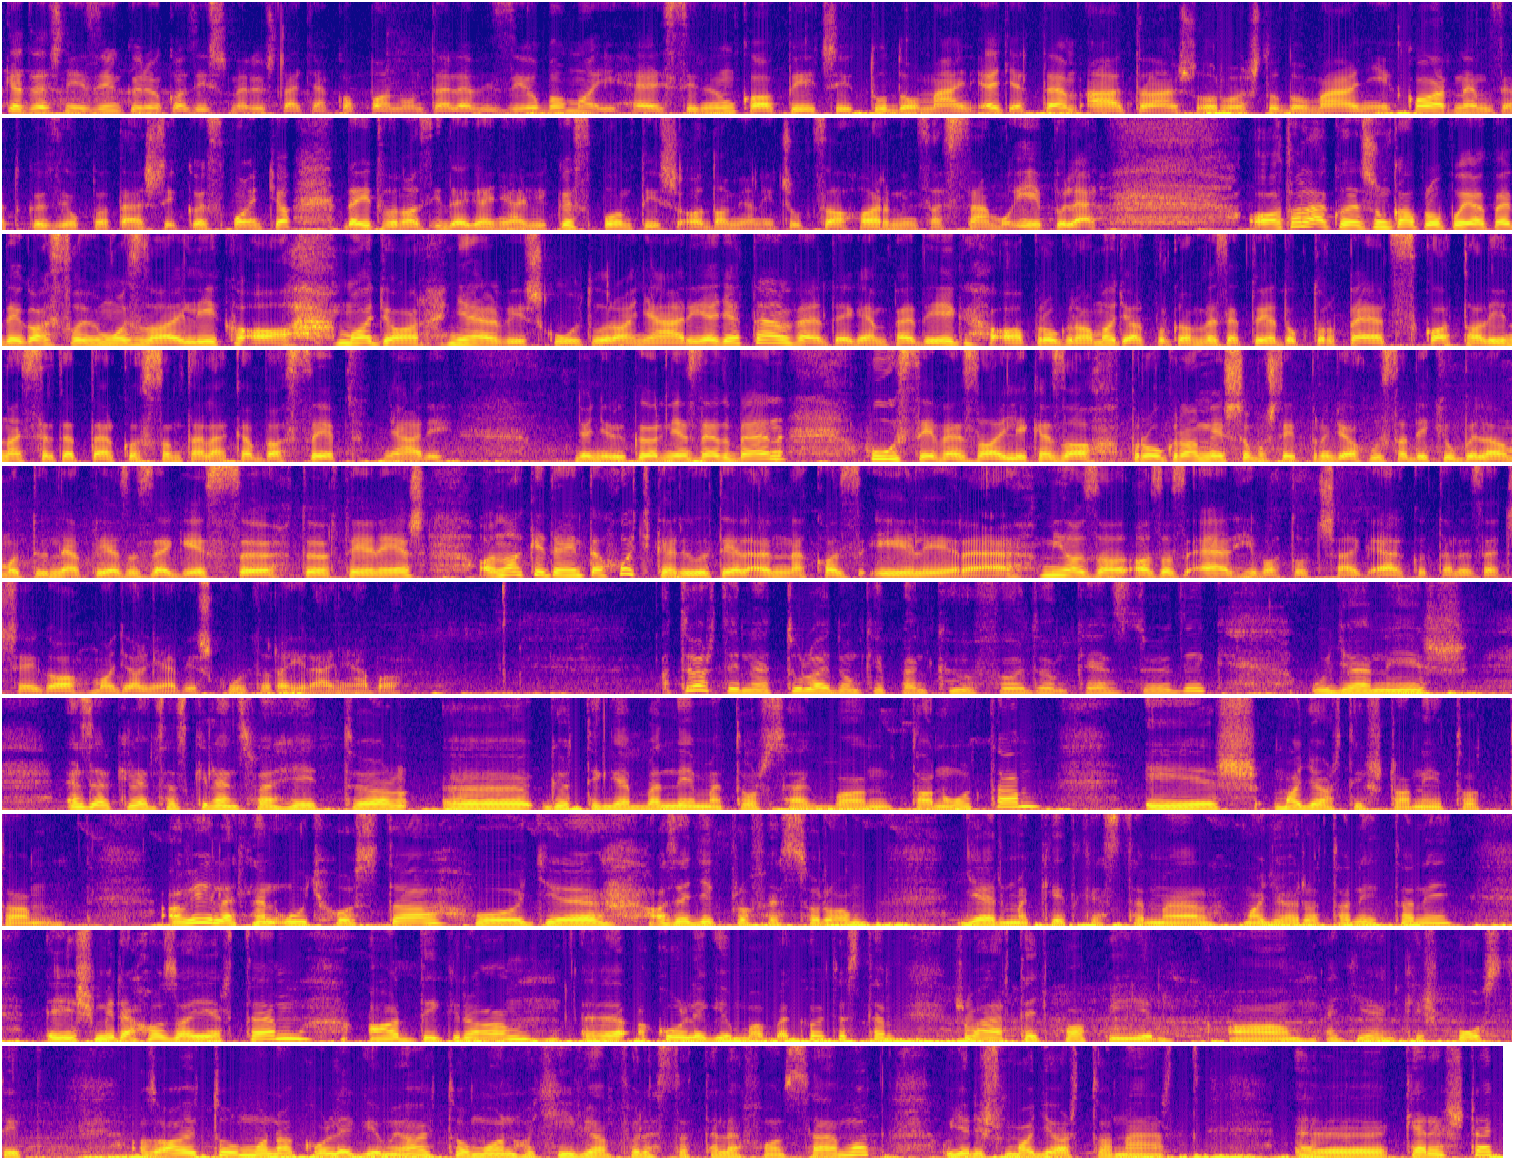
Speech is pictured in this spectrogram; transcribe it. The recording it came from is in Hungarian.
Kedves nézőnk, Önök az ismerős látják a Pannon Televízióban. Mai helyszínünk a Pécsi Tudomány Egyetem általános orvostudományi kar nemzetközi oktatási központja, de itt van az idegennyelvi központ is, a Damjani utca 30-as számú épület. A találkozásunk apropója pedig az, hogy most zajlik a Magyar Nyelv és Kultúra Nyári Egyetem, vendégem pedig a program, magyar program vezetője dr. Perc Katalin. Nagy szeretettel köszöntelek ebbe a szép nyári gyönyörű környezetben. 20 éve zajlik ez a program, és most éppen ugye a 20. jubileumot ünnepli ez az egész történés. Annak idején te hogy kerültél ennek az élére? Mi az a, az, az elhivatottság, elkötelezettség a magyar nyelv és kultúra irányába? A történet tulajdonképpen külföldön kezdődik, ugyanis 1997-től Göttingenben, Németországban tanultam, és magyart is tanítottam. A véletlen úgy hozta, hogy az egyik professzorom gyermekét kezdtem el magyarra tanítani, és mire hazaértem, addigra a kollégiumba beköltöztem, és várt egy papír, a, egy ilyen kis posztit az ajtómon, a kollégiumi ajtómon, hogy hívjam föl ezt a telefonszámot, ugyanis magyar tanárt ö, kerestek.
